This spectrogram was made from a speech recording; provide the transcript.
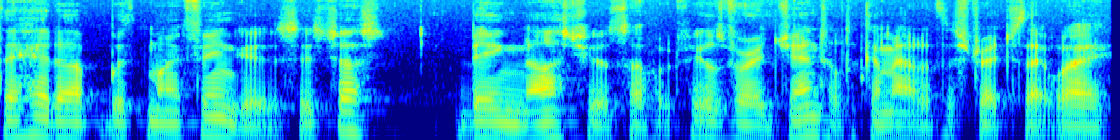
the head up with my fingers. It's just being nice to yourself. It feels very gentle to come out of the stretch that way.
